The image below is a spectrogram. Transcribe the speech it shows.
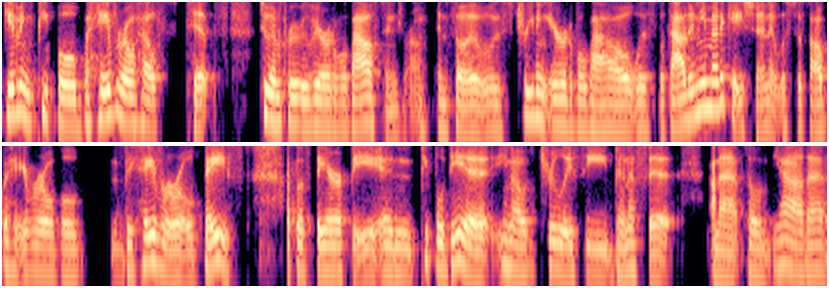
giving people behavioral health tips to improve irritable bowel syndrome. And so it was treating irritable bowel with without any medication. It was just all behavioral behavioral based type of therapy and people did you know truly see benefit that. So yeah, that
